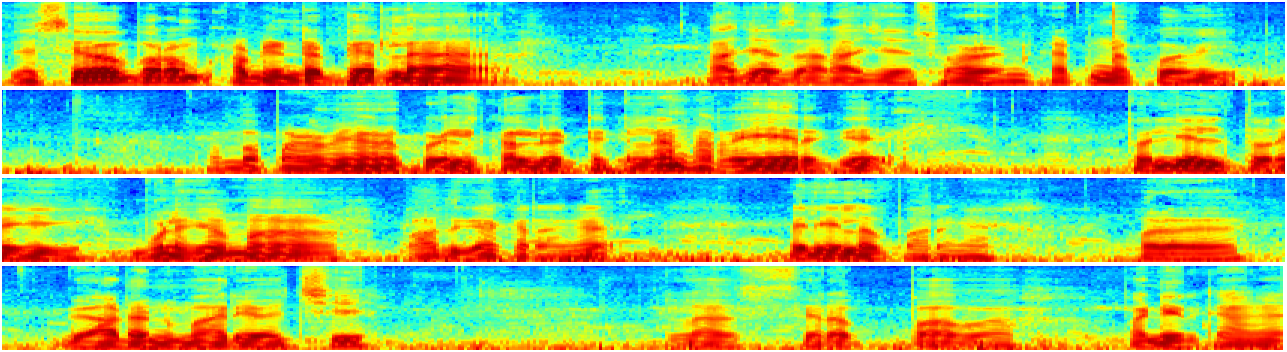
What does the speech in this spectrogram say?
இது சிவபுரம் அப்படின்ற பேரில் ராஜராஜ சோழன் கட்டின கோவில். ரொம்ப பழமையான கோவில். கல்வெட்டுக்கெல்லாம் நிறைய இருக்குது தொல்லியல் துறை மூலியமாக பாதுகாக்கிறாங்க. வெளியில் பாருங்கள் ஒரு கார்டன் மாதிரி வச்சு நல்லா சிறப்பாக பண்ணியிருக்காங்க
